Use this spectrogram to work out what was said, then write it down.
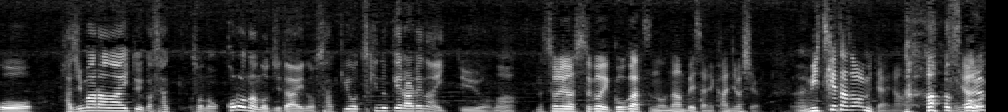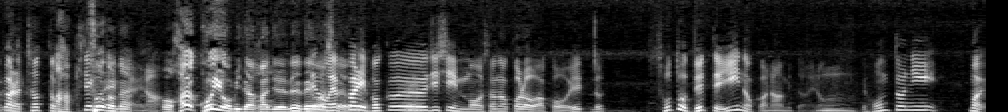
こう始まらないというかさそのコロナの時代の先を突き抜けられないっていうような。それはすごい5月の南米さんに感じましたよ、はい見つけたぞみたいな。そう。やるからちょっとあ来てくれみたいな、うん早く来いよみたいな感じでねでもやっぱり僕ええ自身もその頃はこうえど外出ていいのかなみたいな、うん。で本当にまあ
